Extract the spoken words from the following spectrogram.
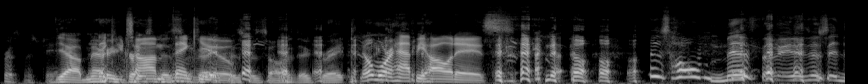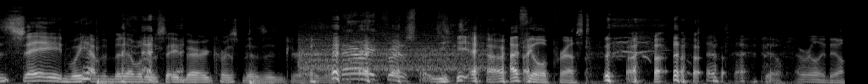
Christmas, James. Yeah, Merry you, Christmas. Tom. Thank Merry you. Christmas. Oh, they're great. no more happy holidays. this whole myth, I mean, it's just insane. We haven't been able to say Merry Christmas. It's crazy. Merry Christmas. yeah. I feel oppressed. I do. I really do.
